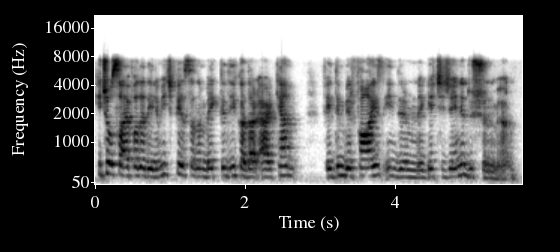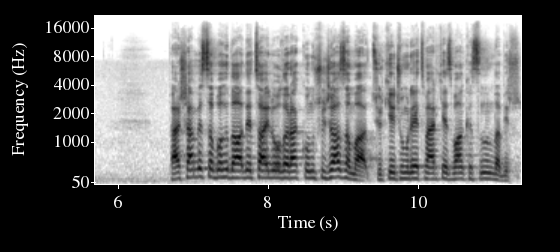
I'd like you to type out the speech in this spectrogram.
Hiç o sayfada değilim. Hiç piyasanın beklediği kadar erken Fed'in bir faiz indirimine geçeceğini düşünmüyorum. Perşembe sabahı daha detaylı olarak konuşacağız ama Türkiye Cumhuriyet Merkez Bankası'nın da bir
